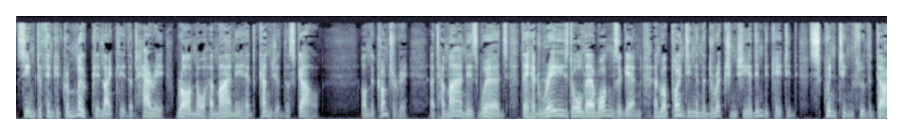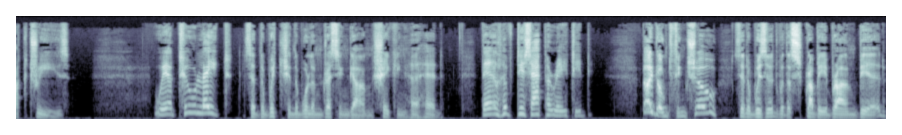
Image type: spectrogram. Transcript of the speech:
seemed to think it remotely likely that Harry, Ron, or Hermione had conjured the skull. On the contrary, at Hermione's words, they had raised all their wands again, and were pointing in the direction she had indicated, squinting through the dark trees. We're too late, said the witch in the woollen dressing gown, shaking her head. They'll have disapparated. I don't think so, said a wizard with a scrubby brown beard.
